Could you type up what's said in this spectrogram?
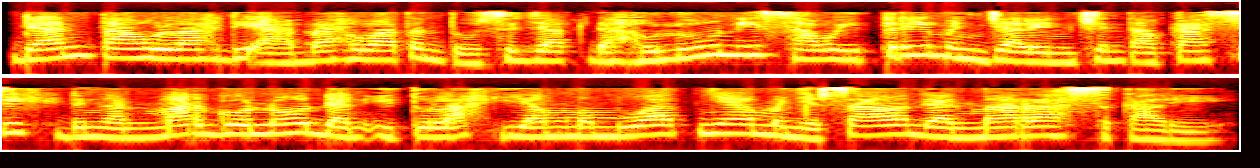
Dan tahulah dia bahwa tentu sejak dahulu Ni Sawitri menjalin cinta kasih dengan Margono dan itulah yang membuatnya menyesal dan marah sekali.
